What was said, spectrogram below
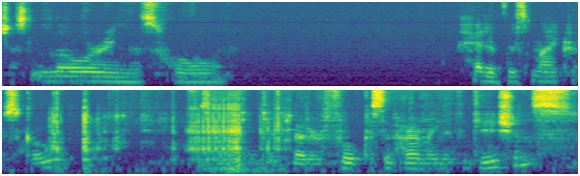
just lowering this whole head of this microscope so I can get better focus at higher magnifications.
